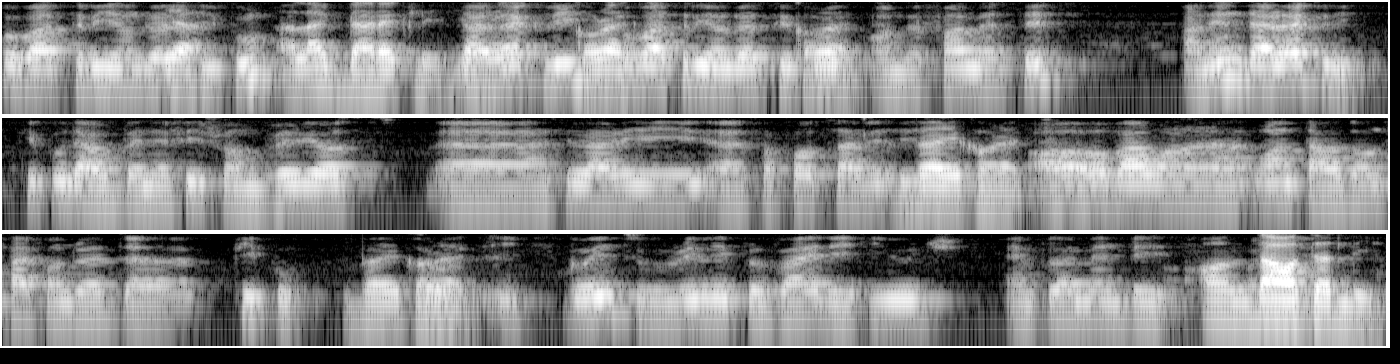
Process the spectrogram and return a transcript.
over 300 Yeah. people, I like directly. yes. directly Correct. over 300 people Correct. on the farm estate, and indirectly people that will benefit from various uh, ancillary uh, support services. Very correct. or over 1,500 uh, people. Very correct. So it's going to really provide a huge employment base. Undoubtedly.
